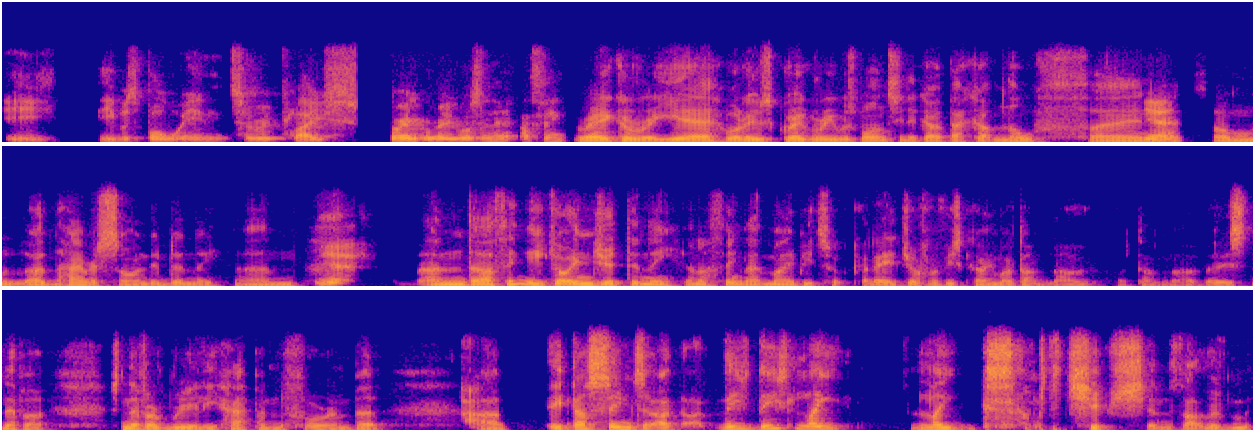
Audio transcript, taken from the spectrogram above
he, he was brought in to replace Gregory, wasn't it? I think Gregory. Yeah. Well, it was Gregory was wanting to go back up north, and yeah. Tom uh, Harris signed him, didn't he? Um, yeah and I think he got injured, didn't he? And I think that maybe took an edge off of his game. I don't know. I don't know, but it's never it's never really happened for him. But uh, it does seem to uh, uh these these late late substitutions, like with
